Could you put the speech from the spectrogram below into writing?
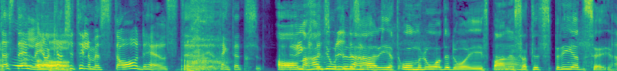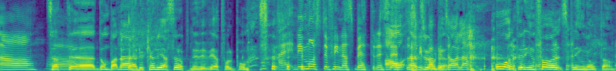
byta ställe, jag Ja. kanske till och med stad helst. Jag tänkte att Ja, men han gjorde det här i ett område då i Spanien så att det spred sig. Ja, Så att eh, de bara, nej du kan resa upp nu, vi vet vad du håller på med. nej, det måste finnas bättre sätt Ja, att slippa betala. Återinför springnotan.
